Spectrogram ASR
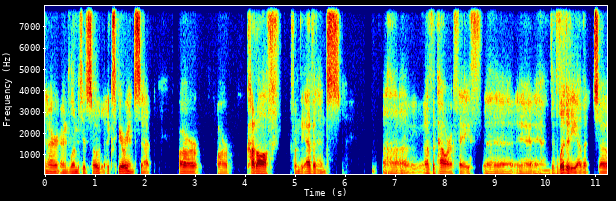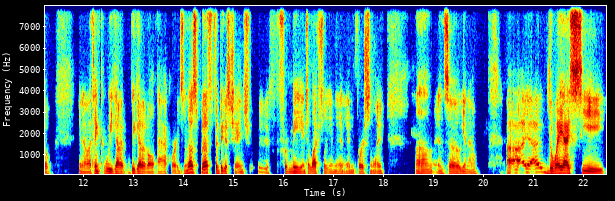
and our, limited so experience set, are are cut off from the evidence uh, of the power of faith uh, and the validity of it. So, you know, I think we got it, we got it all backwards, and that's that's the biggest change for me intellectually and, and, and personally. Um, and so, you know, I, I, the way I see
